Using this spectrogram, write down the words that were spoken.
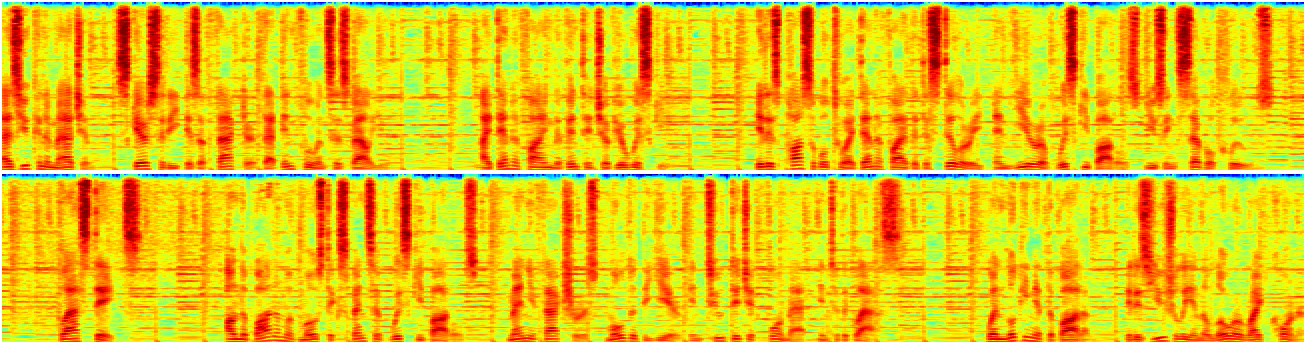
As you can imagine, scarcity is a factor that influences value. Identifying the vintage of your whiskey. It is possible to identify the distillery and year of whiskey bottles using several clues. Glass dates. On the bottom of most expensive whiskey bottles, manufacturers molded the year in two-digit format into the glass. When looking at the bottom, it is usually in the lower right corner,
